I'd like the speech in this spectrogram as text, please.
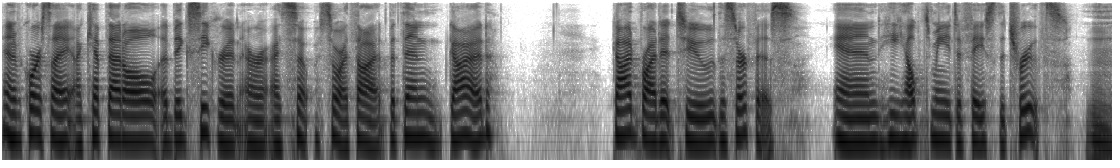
and of course I, I kept that all a big secret, or I so so I thought. But then God, God brought it to the surface, and He helped me to face the truths hmm.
